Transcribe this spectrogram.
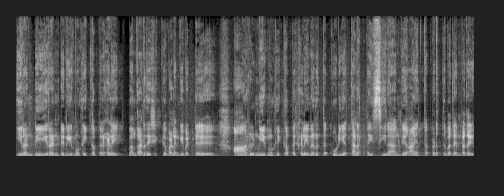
இரண்டு இரண்டு நீர்மூழ்கி கப்பல்களை பங்களாதேஷுக்கு வழங்கிவிட்டு ஆறு நீர்மூழ்கி கப்பல்களை நிறுத்தக்கூடிய தளத்தை சீனா அங்கு ஆயத்தப்படுத்துவது என்பது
